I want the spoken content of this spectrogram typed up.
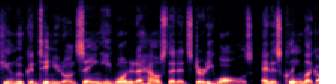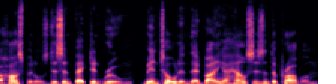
Hyunmoo continued on saying he wanted a house that had sturdy walls and is clean like a hospital's disinfectant room. Min told him that buying a house isn't the problem.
